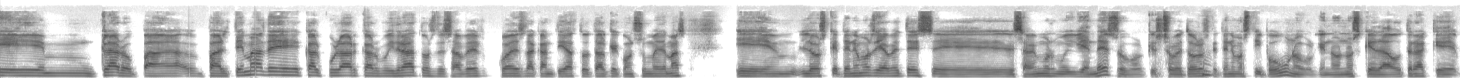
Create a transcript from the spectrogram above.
Em, claro, para el tema de calcular carbohidratos, de saber cuál es la cantidad total que consume y demás, em, los que tenemos diabetes eh, sabemos muy bien de eso, porque sobre todo los mm. que tenemos tipo 1, porque no nos queda otra que,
